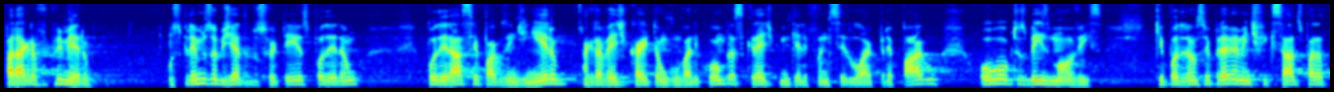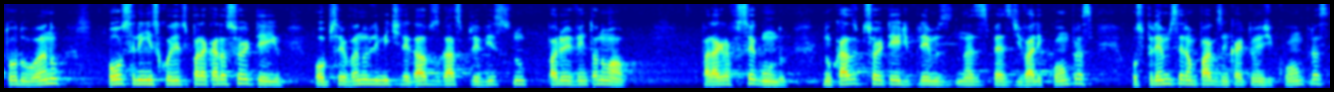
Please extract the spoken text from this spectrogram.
Parágrafo 1 os prêmios objeto dos sorteios poderão poderá ser pagos em dinheiro, através de cartão com vale compras, crédito em telefone celular pré-pago ou outros bens móveis, que poderão ser previamente fixados para todo o ano ou serem escolhidos para cada sorteio, observando o limite legal dos gastos previstos no, para o evento anual. Parágrafo 2 No caso de sorteio de prêmios nas espécies de vale compras, os prêmios serão pagos em cartões de compras,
